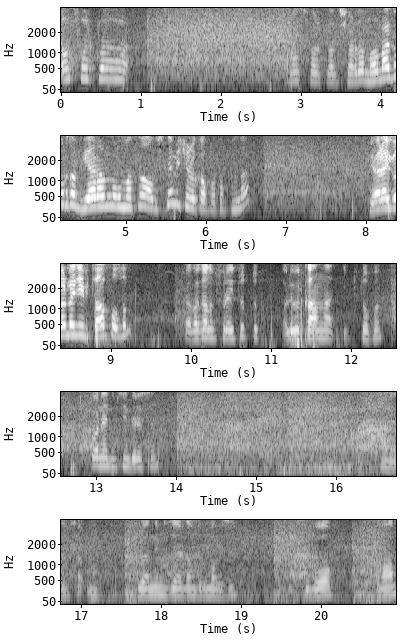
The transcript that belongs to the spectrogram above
Az farkla. Az farkla dışarıda. Normalde orada Vieira'nın olmasına alıştığım için o kafa topunda. Vieira'yı görmeyince bir tuhaf oldum. Şöyle bakalım şurayı tuttuk. Oliver Kahn'la dikti topu. Gol Edim's indirirsin. Gol Edim sakma. Güvendiğimiz yerden vurma bizi. Kubo. Tamam.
